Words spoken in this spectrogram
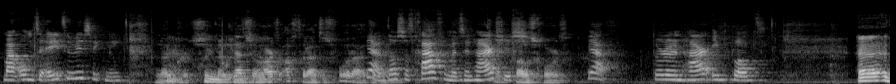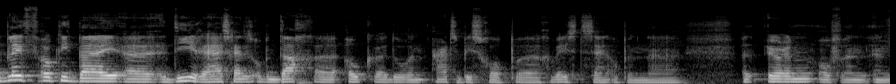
Maar om te eten wist ik niet. Leukers. Ja, Ze kunnen net zo hard achteruit als vooruit. Ja, eh. dat is het gave met hun Heb ik haartjes. wel eens gehoord. Ja, door hun haarimplant. Eh, het bleef ook niet bij eh, dieren. Hij schijnt dus op een dag eh, ook door een aartsbisschop eh, gewezen te zijn op een, eh, een urn of een, een,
